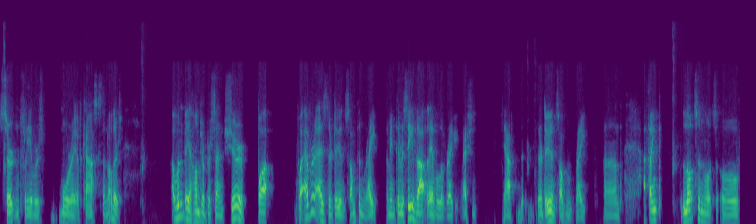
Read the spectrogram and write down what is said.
certain flavors more out of casks than others. I wouldn't be hundred percent sure, but whatever it is, they're doing something right. I mean, to receive that level of recognition you yeah, they're doing something right. And I think lots and lots of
